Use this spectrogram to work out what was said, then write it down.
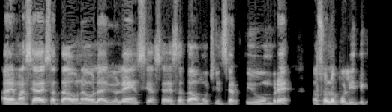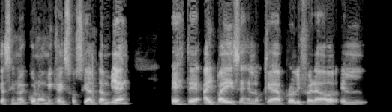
Además, se ha desatado una ola de violencia, se ha desatado mucha incertidumbre, no solo política, sino económica y social también. Este, hay países en los que ha proliferado el,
